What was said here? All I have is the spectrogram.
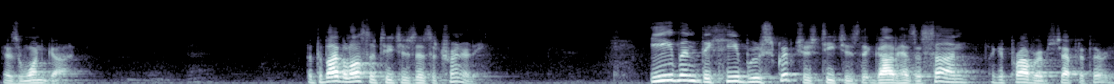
There's one God. But the Bible also teaches there's a Trinity. Even the Hebrew Scriptures teaches that God has a son. Look at Proverbs chapter 30.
